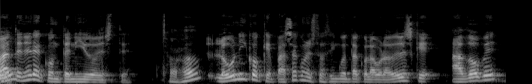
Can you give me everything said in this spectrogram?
va a tener el contenido este. Lo único que pasa con estos 50 colaboradores es que Adobe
